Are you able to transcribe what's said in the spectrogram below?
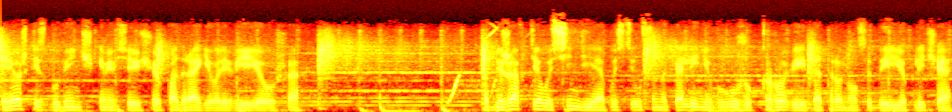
Сережки с бубенчиками все еще подрагивали в ее ушах. Подбежав к телу Синди, я опустился на колени в лужу крови и дотронулся до ее плеча.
